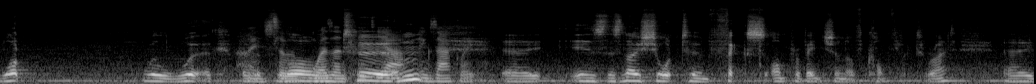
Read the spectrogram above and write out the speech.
what will work, but right, it's so long it wasn't, term. yeah, exactly. Uh, is there's no short-term fix on prevention of conflict, right? Uh,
